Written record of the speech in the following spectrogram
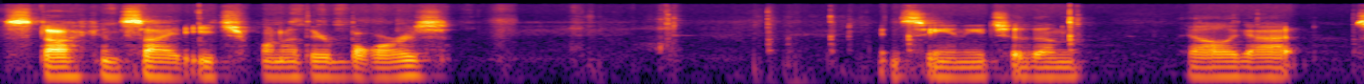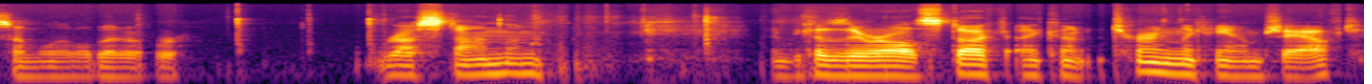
stuck inside each one of their bores can see in each of them, they all got some little bit of rust on them. And because they were all stuck, I couldn't turn the camshaft.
